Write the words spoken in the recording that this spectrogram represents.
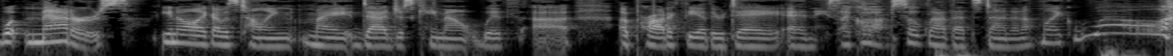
what matters you know, like I was telling, my dad just came out with uh, a product the other day and he's like, Oh, I'm so glad that's done. And I'm like, well,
